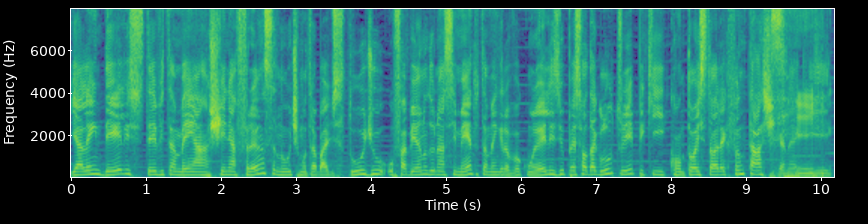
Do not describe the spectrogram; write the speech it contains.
E além deles, teve também a Xenia França no último trabalho de estúdio, o Fabiano do Nascimento também gravou com eles, e o pessoal da Glue Trip, que contou a história que é fantástica, né? Sim. né? Que,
